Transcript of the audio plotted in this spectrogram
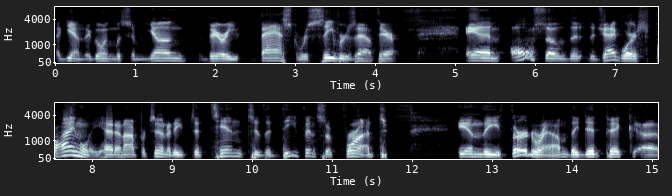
again, they're going with some young, very fast receivers out there. And also, the, the Jaguars finally had an opportunity to tend to the defensive front in the third round, they did pick uh,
